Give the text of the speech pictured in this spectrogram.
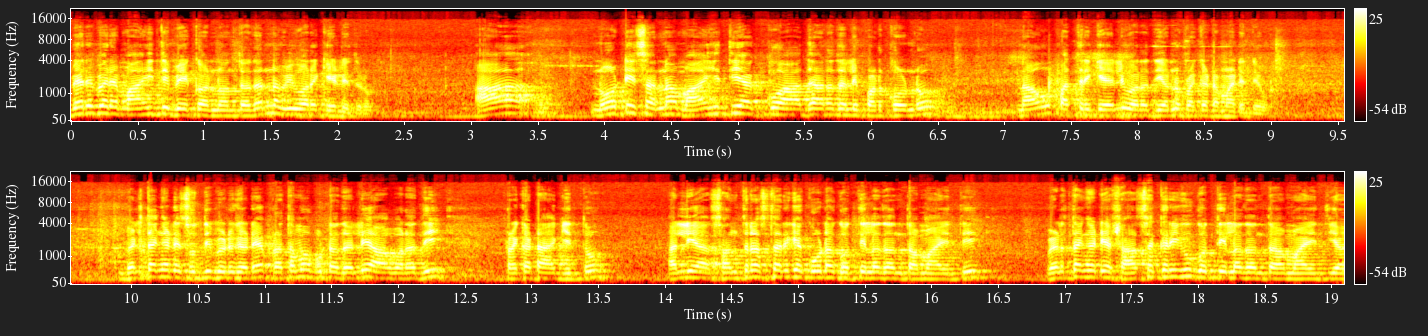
ಬೇರೆ ಬೇರೆ ಮಾಹಿತಿ ಬೇಕು ಅನ್ನುವಂಥದ್ದನ್ನು ವಿವರ ಕೇಳಿದರು. ಆ ನೋಟಿಸನ್ನು ಮಾಹಿತಿ ಹಕ್ಕು ಆಧಾರದಲ್ಲಿ ಪಡ್ಕೊಂಡು ನಾವು ಪತ್ರಿಕೆಯಲ್ಲಿ ವರದಿಯನ್ನು ಪ್ರಕಟ ಮಾಡಿದ್ದೆವು. ಬೆಳ್ತಂಗಡಿ ಸುದ್ದಿ ಬಿಡುಗಡೆ ಪ್ರಥಮ ಪುಟದಲ್ಲಿ ಆ ವರದಿ ಪ್ರಕಟ ಆಗಿತ್ತು. ಅಲ್ಲಿಯ ಸಂತ್ರಸ್ತರಿಗೆ ಕೂಡ ಗೊತ್ತಿಲ್ಲದಂಥ ಮಾಹಿತಿ, ಬೆಳ್ತಂಗಡಿಯ ಶಾಸಕರಿಗೂ ಗೊತ್ತಿಲ್ಲದಂಥ ಮಾಹಿತಿಯ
